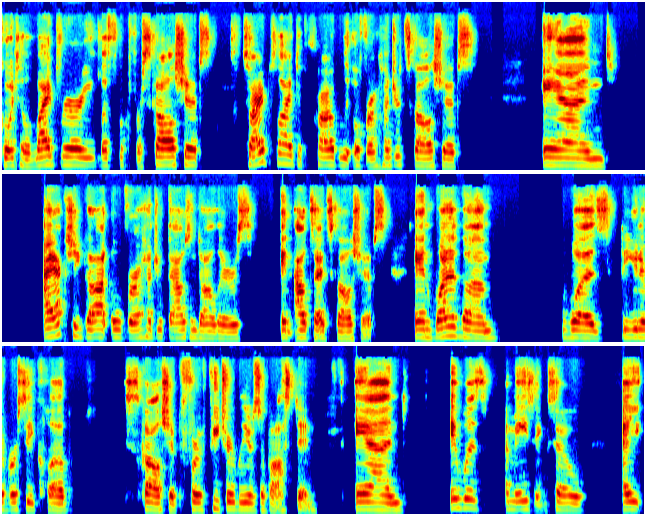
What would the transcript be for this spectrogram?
going to the library, let's look for scholarships. So I applied to probably over 100 scholarships. And I actually got over $100,000 in outside scholarships. And one of them was the University Club Scholarship for Future Leaders of Boston. And it was amazing. So I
